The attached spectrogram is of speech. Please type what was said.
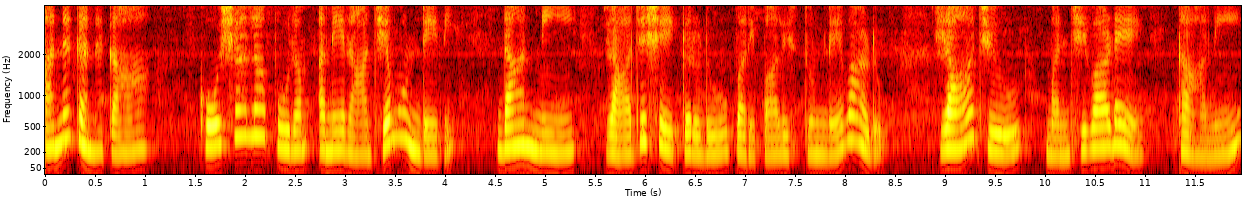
అనగనగా కోశాలాపురం అనే రాజ్యం ఉండేది. దాన్ని రాజశేఖరుడు పరిపాలిస్తుండేవాడు. రాజు మంచివాడే కానీ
